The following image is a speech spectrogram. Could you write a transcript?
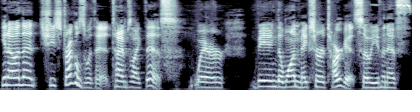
you know, and then she struggles with it times like this, where being the one makes her a target. So even if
